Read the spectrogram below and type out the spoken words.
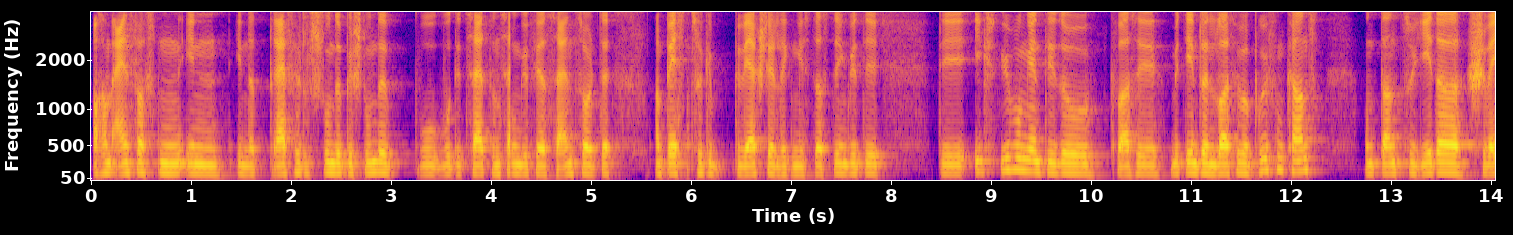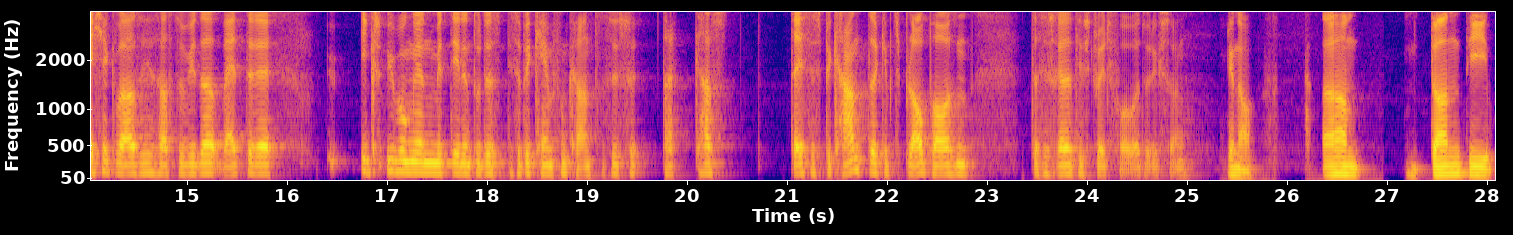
auch am einfachsten in, in einer Dreiviertelstunde bis Stunde, wo, wo die Zeit dann ungefähr sein sollte, am besten zu bewerkstelligen ist, dass du irgendwie die, die x Übungen, die du quasi, mit denen du einen Läufer überprüfen kannst und dann zu jeder Schwäche quasi hast du wieder weitere x Übungen, mit denen du das, diese bekämpfen kannst. Das ist, da, hast, da ist es bekannt, da gibt es Blaupausen. Das ist relativ straightforward, würde ich sagen. Genau. Ähm, dann die,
